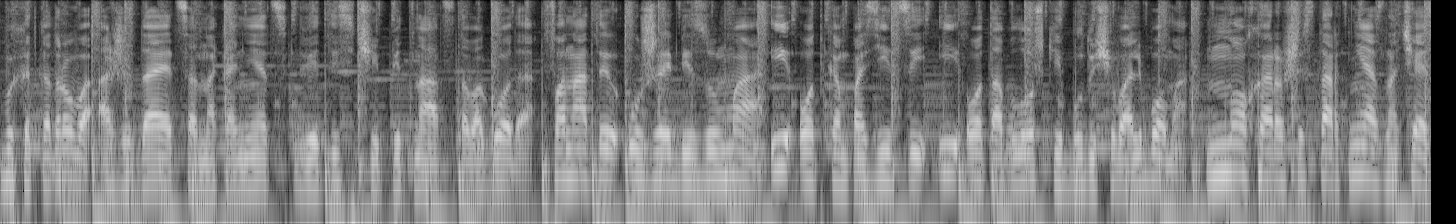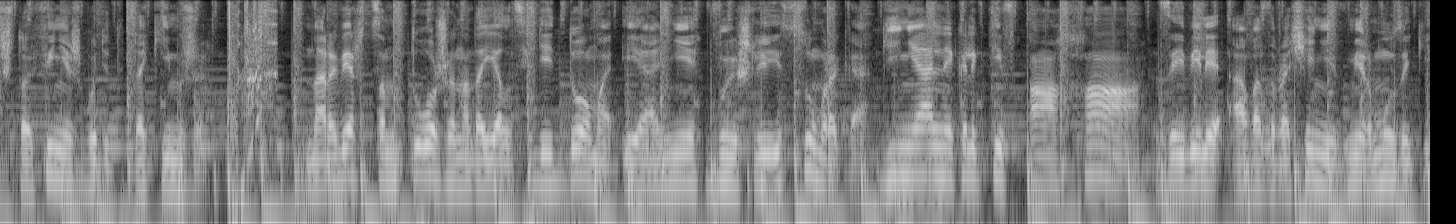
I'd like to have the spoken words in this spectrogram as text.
выход которого ожидается на конец 2015 года. Фанаты уже без ума и от композиции, и от обложки будущего альбома. Но хороший старт не означает, что финиш будет таким же. Норвежцам тоже надоело сидеть дома, и они вышли из сумрака. Гениальный коллектив Аха заявили о возвращении в мир музыки.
